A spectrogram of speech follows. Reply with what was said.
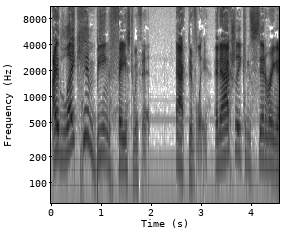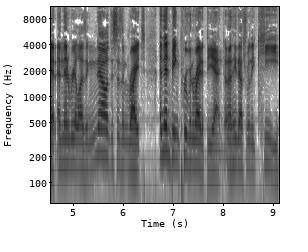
I like him being faced with it actively and actually considering it and then realizing, no, this isn't right, and then being proven right at the end. And I think that's really key.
